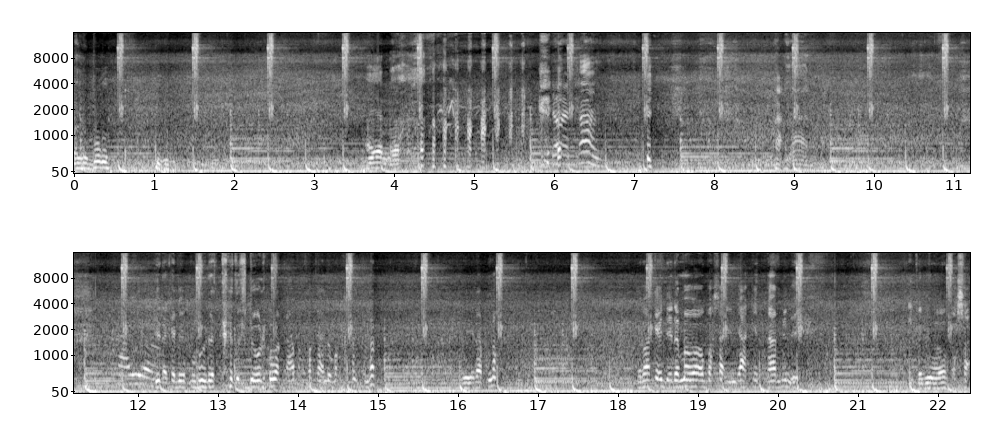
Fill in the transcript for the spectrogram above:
malubong. Ayan oh. Doon, doon. Ayan. Tayo. Hindi na kanya pumunat ka tapos doon makapag baka lumakas na. Hirap na. Diba kaya hindi na mawabasa yung jacket namin eh. Hindi kami mawabasa.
